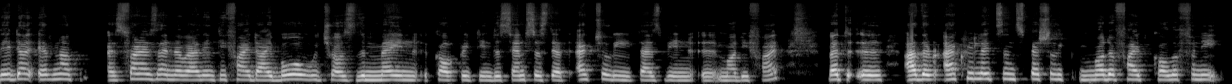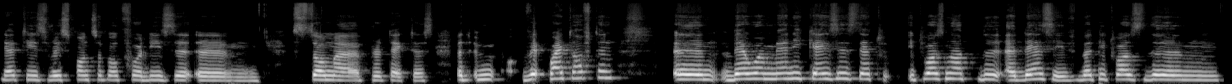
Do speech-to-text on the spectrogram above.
they have not as far as I know, identified IBO, which was the main culprit in the census that actually it has been uh, modified, but uh, other acrylates and especially modified colophony that is responsible for these uh, um, stoma protectors. But um, quite often, um, there were many cases that it was not the adhesive, but it was the um,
